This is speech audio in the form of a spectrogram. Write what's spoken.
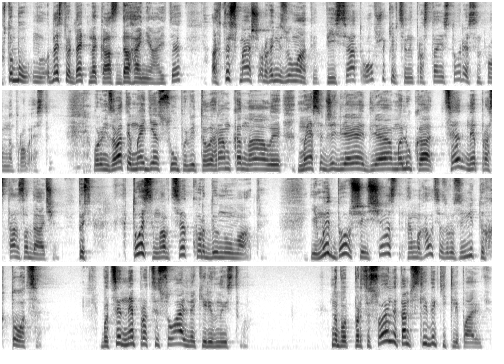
хто був, ну, одна історія, дати наказ, доганяйте, а хтось має ж організувати. 50 обшуків це непроста історія синхронно провести. Організувати медіасупровід, телеграм-канали, меседжі для, для малюка це непроста задача. Тобто хтось мав це координувати. І ми довший час намагалися зрозуміти, хто це. Бо це не процесуальне керівництво. Ну, бо процесуальне там слідики кліпають.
